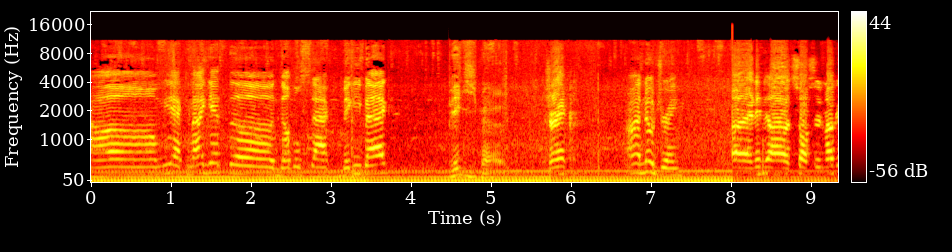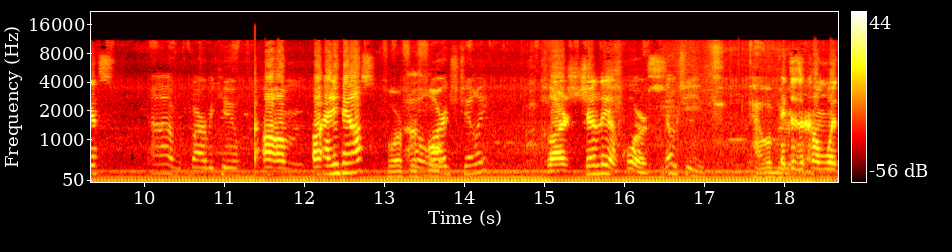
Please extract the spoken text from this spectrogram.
Um, yeah, can I get the double stack biggie bag? Biggie bag. Drink? Uh, no drink. Uh, any uh, sausage nuggets? Uh, barbecue. Um, oh, anything else? Four for Oh, four. large chili? Large chili, of course. No cheese. Tell It doesn't come with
